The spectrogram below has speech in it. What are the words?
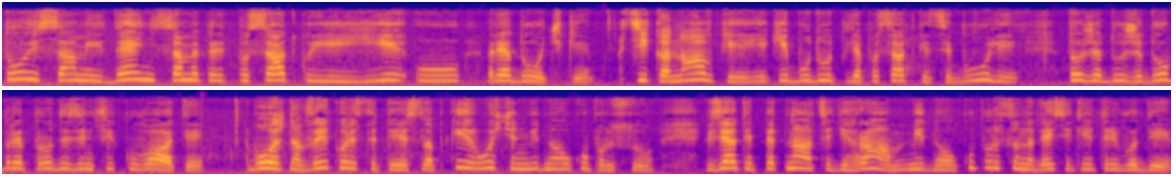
той самий день, саме перед посадкою її у рядочки. Ці канавки, які будуть для посадки цибулі, теж дуже добре продезінфікувати. Можна використати слабкий розчин мідного купорсу, взяти 15 грам мідного купорсу на 10 літрів води.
